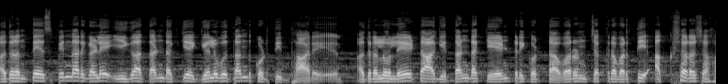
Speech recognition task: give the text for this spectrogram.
ಅದರಂತೆ ಸ್ಪಿನ್ನರ್ಗಳೇ ಈಗ ತಂಡಕ್ಕೆ ಗೆಲುವು ತಂದುಕೊಡ್ತಿದ್ದಾರೆ. ಅದರಲ್ಲೂ ಲೇಟ್ ಆಗಿ ತಂಡಕ್ಕೆ ಎಂಟ್ರಿ ಕೊಟ್ಟ ವರುಣ್ ಚಕ್ರವರ್ತಿ ಅಕ್ಷರಶಃ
